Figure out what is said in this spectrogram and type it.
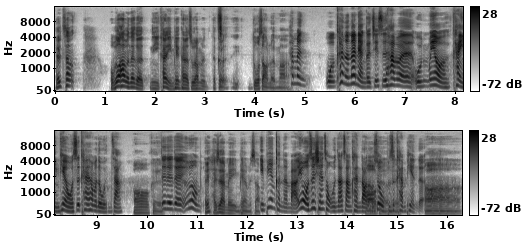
哎，这样我不知道他们那个，你看影片看得出他们那个多少人吗？他们我看的那两个，其实他们我没有看影片，我是看他们的文章。哦，OK，对对对，因为我哎，还是还没影片还没上影片可能吧，因为我是先从文章上看到的，哦所以我不是 OK 看片的。啊啊啊啊！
